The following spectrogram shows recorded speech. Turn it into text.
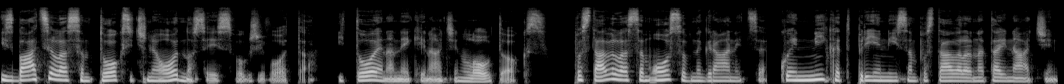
Izbacila sam toksične odnose iz svog života i to je na neki način low tox. Postavila sam osobne granice koje nikad prije nisam postavila na taj način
